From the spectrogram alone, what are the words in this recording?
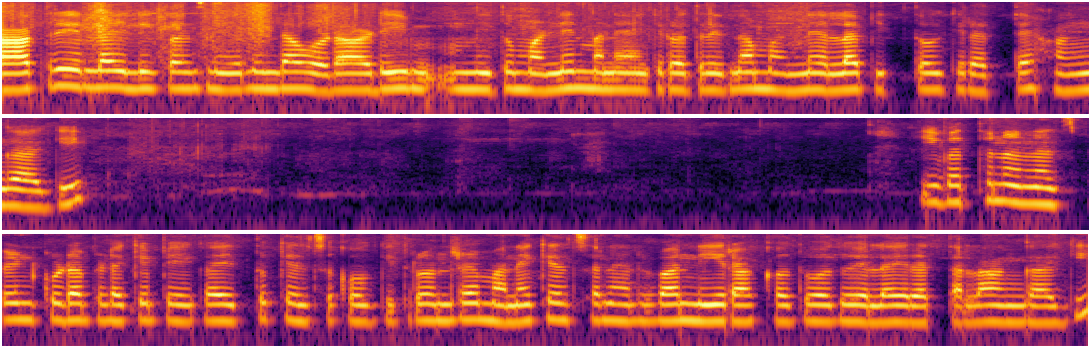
ರಾತ್ರಿ ಎಲ್ಲ ಇಲಿಗಳು ಮೇಲಿಂದ ಓಡಾಡಿ ಇದು ಮಣ್ಣಿನ ಮನೆ ಆಗಿರೋದ್ರಿಂದ ಮಣ್ಣೆಲ್ಲ ಬಿತ್ತೋಗಿರುತ್ತೆ. ಹಾಗಾಗಿ ಇವತ್ತು ನನ್ನ ಹಸ್ಬೆಂಡ್ ಕೂಡ ಬೆಳಗ್ಗೆ ಬೇಗ ಎದ್ದು ಕೆಲ್ಸಕ್ಕೆ ಹೋಗಿದ್ರು. ಅಂದರೆ ಮನೆ ಕೆಲಸನೇ ಅಲ್ವಾ? ನೀರು ಹಾಕೋದು, ಅದು ಎಲ್ಲ ಇರುತ್ತಲ್ಲ? ಹಂಗಾಗಿ,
